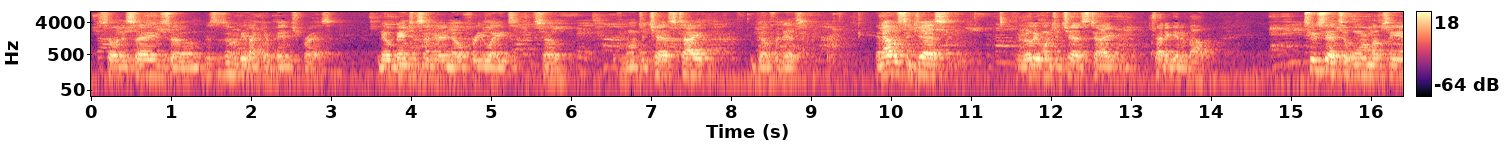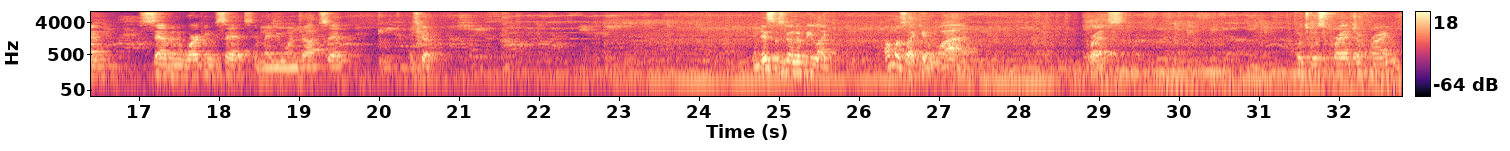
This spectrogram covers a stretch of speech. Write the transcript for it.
so to say. So this is gonna be like your bench press. No benches in here, no free weights. So if you want your chest tight, go for this. And I would suggest, if you really want your chest tight, try to get about two sets of warm-ups in, seven working sets, and maybe one drop set. Let's go. And this is gonna be like, almost like your wide press, which will spread your frame,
